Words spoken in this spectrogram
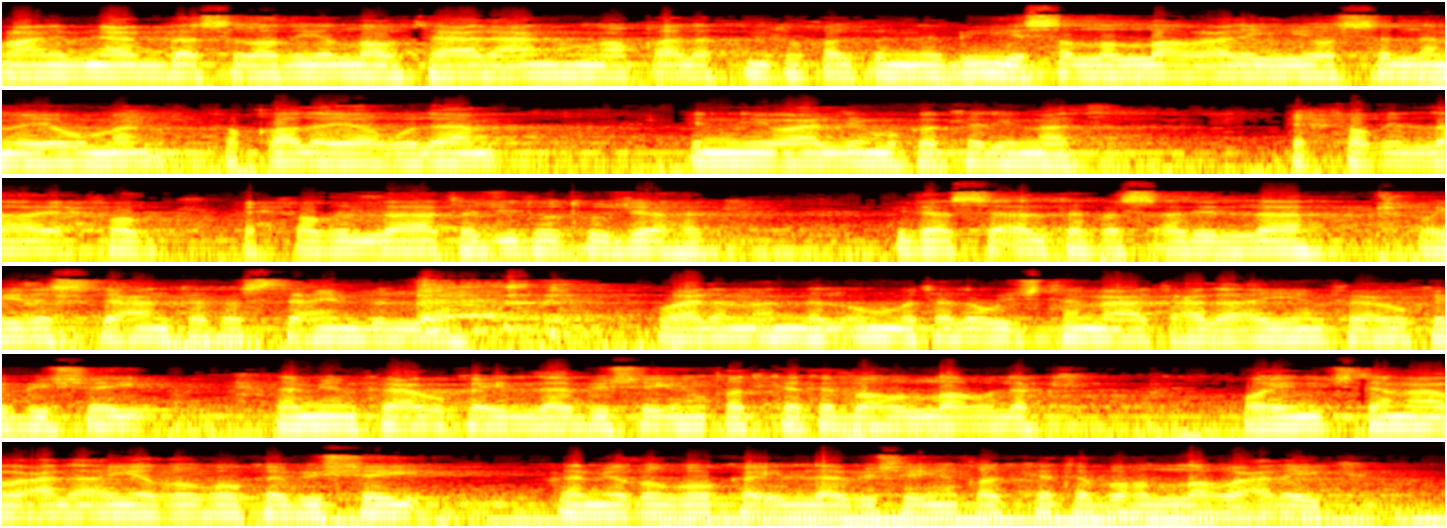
وعن ابن عباس رضي الله تعالى عنهما قال كنت خلف النبي صلى الله عليه وسلم يوما فقال يا غلام إني أعلمك كلمات احفظ الله يحفظك احفظ الله تجده تجاهك إذا سألت فاسأل الله وإذا استعنت فاستعن بالله واعلم أن الأمة لو اجتمعت على أن ينفعوك بشيء لم ينفعوك إلا بشيء قد كتبه الله لك وإن اجتمعوا على أن يضروك بشيء لم يضروك إلا بشيء قد كتبه الله عليك.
